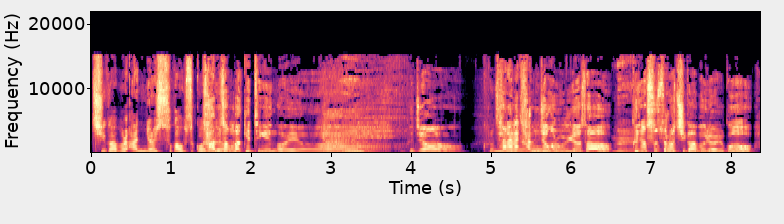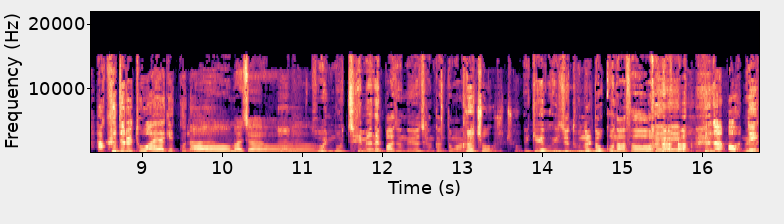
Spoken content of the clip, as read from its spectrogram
지갑을 안 열 수가 없을 것 같아요. 감성 마케팅인 거예요. 그죠? 그럼요. 사람의 감정을 울려서 네. 그냥 스스로 지갑을 열고 아 그들을 도와야겠구나. 어, 맞아요. 거의 뭐 체면에 빠졌네요, 잠깐 동안. 그렇죠, 그렇죠. 이게 이제 돈을 넣고 나서. 네. 그러니까 어, 내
